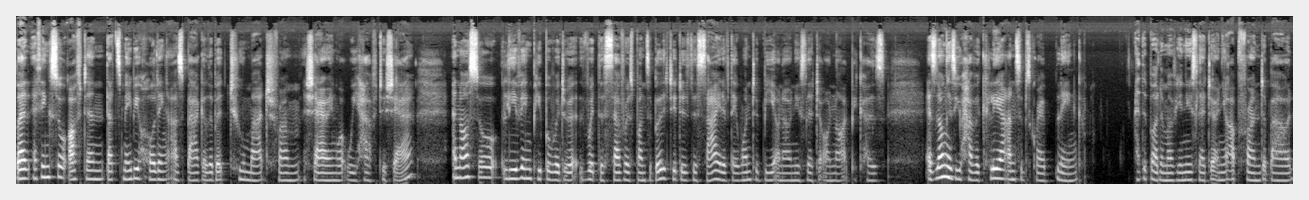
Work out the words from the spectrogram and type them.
But I think so often that's maybe holding us back a little bit too much from sharing what we have to share and also leaving people with with the self responsibility to decide if they want to be on our newsletter or not because as long as you have a clear unsubscribe link at the bottom of your newsletter and you're upfront about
